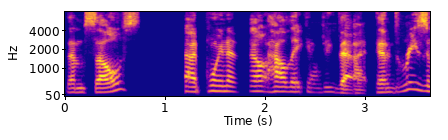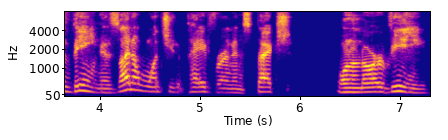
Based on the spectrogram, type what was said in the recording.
themselves, I point out how they can do that. And the reason being is I don't want you to pay for an inspection on an RV.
